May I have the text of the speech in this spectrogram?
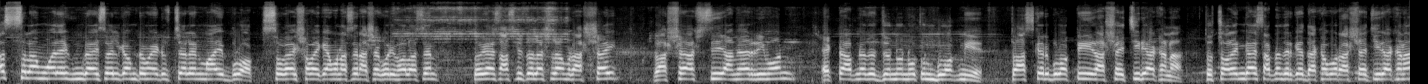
আসসালামু আলাইকুম guys welcome to my YouTube channel my blog so guys সবাই কেমন আছেন? আশা করি ভালো আছেন। তো গাইস আজকে চলে আসলাম রাজশাহী। রাজশাহী আসছি আমি আর রিমন, একটা আপনাদের জন্য নতুন ব্লগ নিয়ে। তো, আজকের ব্লগটি রাজশাহী চিড়িয়াখানা। তো, চলেন গাইস আপনাদেরকে দেখাবো রাজশাহী চিড়িয়াখানা।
